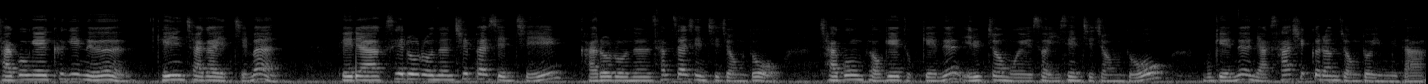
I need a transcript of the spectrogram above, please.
자궁의 크기는 개인차가 있지만 대략 세로로는 7, 8cm, 가로로는 3, 4cm 정도, 자궁 벽의 두께는 1.5에서 2cm 정도, 무게는 약 40g 정도입니다.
